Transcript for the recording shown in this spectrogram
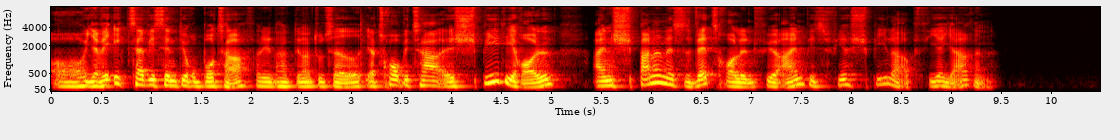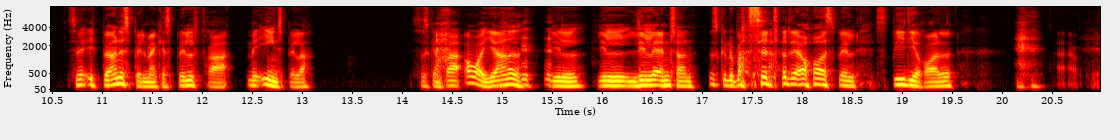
og jeg vil ikke tage Vicente Robotar, for den har, den har du taget. Jeg tror, vi tager uh, Speedy Rolle. Ein spannendes Wettrollen für ein bis vier Spieler ab vier Jahren. Simpelthen et børnespil, man kan spille fra med én spiller. Så skal man bare over hjørnet, lille, lille, lille Anton. Så skal du bare sætte dig derovre og spille Speedy Rolle. Ja, okay.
